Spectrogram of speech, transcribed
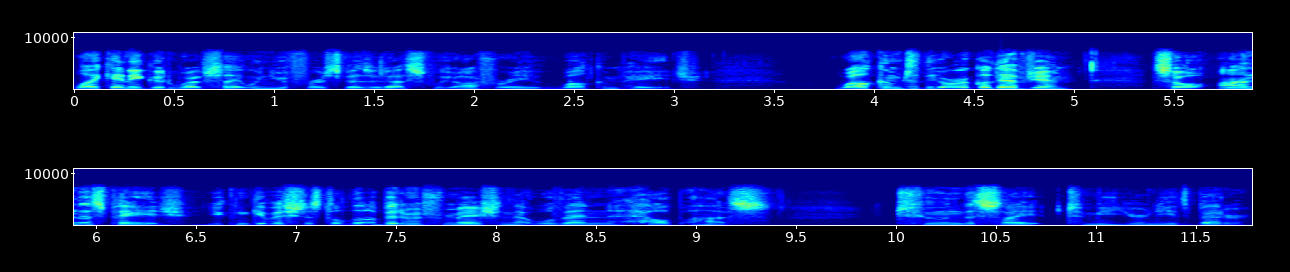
Like any good website, when you first visit us, we offer a welcome page. Welcome to the Oracle Dev Gym. So on this page, you can give us just a little bit of information that will then help us tune the site to meet your needs better.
